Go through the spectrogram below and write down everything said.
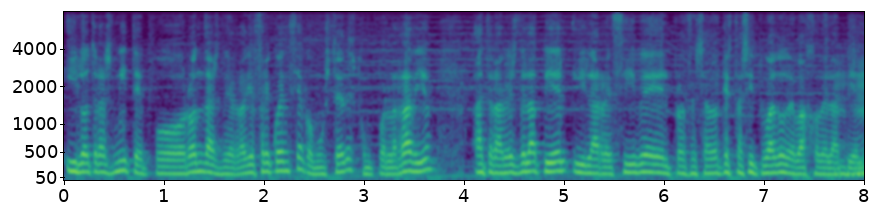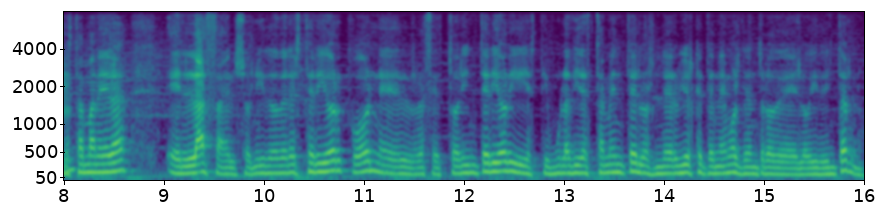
y lo transmite por ondas de radiofrecuencia, como ustedes, como por la radio, a través de la piel y la recibe el procesador que está situado debajo de la piel. De esta manera enlaza el sonido del exterior con el receptor interior y estimula directamente los nervios que tenemos dentro del oído interno.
